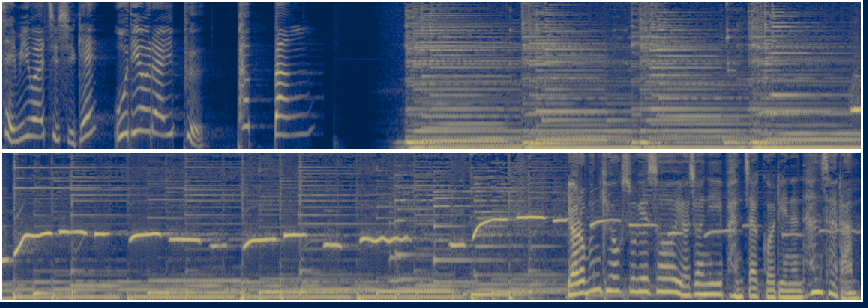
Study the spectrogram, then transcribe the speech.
재미와 지식의 오디오 라이프 팟빵 여러분 기억 속에서 여전히 반짝거리는 한 사람,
